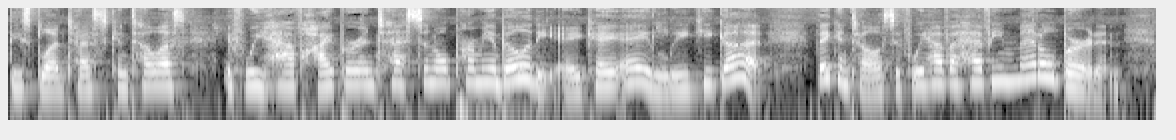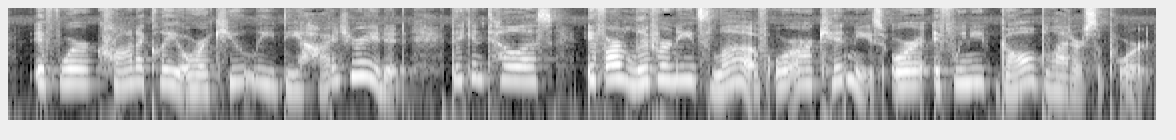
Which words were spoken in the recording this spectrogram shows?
These blood tests can tell us if we have hyperintestinal permeability, aka leaky gut. They can tell us if we have a heavy metal burden. If we're chronically or acutely dehydrated, they can tell us if our liver needs love or our kidneys, or if we need gallbladder support.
